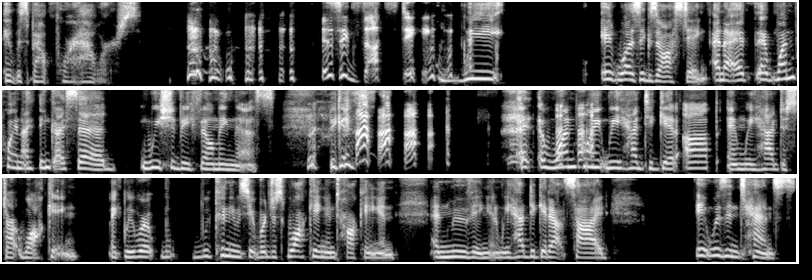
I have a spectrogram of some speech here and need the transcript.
it was about four hours. it's exhausting. we it was exhausting. And I, at one point I think I said we should be filming this because at, at one point we had to get up and we had to start walking like we were we couldn't even see it. we're just walking and talking and and moving and we had to get outside. It was intense.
